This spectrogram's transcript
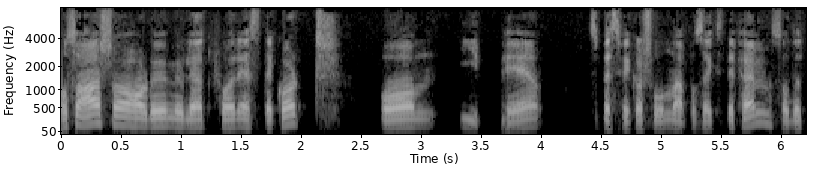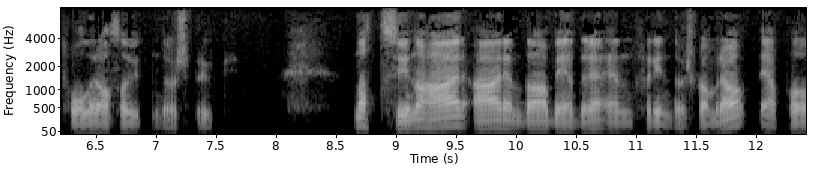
Også her så har du mulighet for SD-kort, og IP-spesifikasjonen er på 65, så det tåler altså utendørsbruk. Nattsynet her er enda bedre enn for innendørskamera. Det er på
